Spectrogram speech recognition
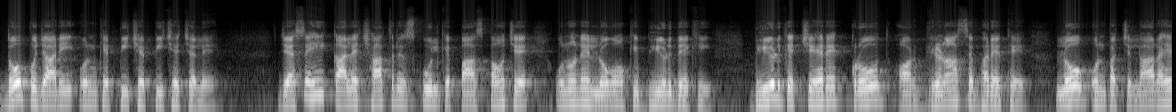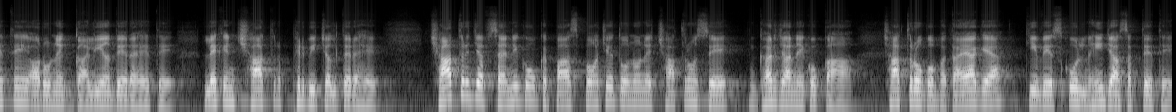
दो पुजारी उनके पीछे पीछे चले। जैसे ही काले छात्र स्कूल के पास पहुँचे, उन्होंने लोगों की भीड़ देखी। भीड़ के चेहरे क्रोध और घृणा से भरे थे। लोग उन पर चिल्ला रहे थे और उन्हें गालियाँ दे रहे थे, लेकिन छात्र फिर भी चलते रहे। छात्र जब सैनिकों के पास पहुँचे तो उन्होंने छात्रों से घर जाने को कहा। छात्रों को बताया गया कि वे स्कूल नहीं जा सकते थे।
